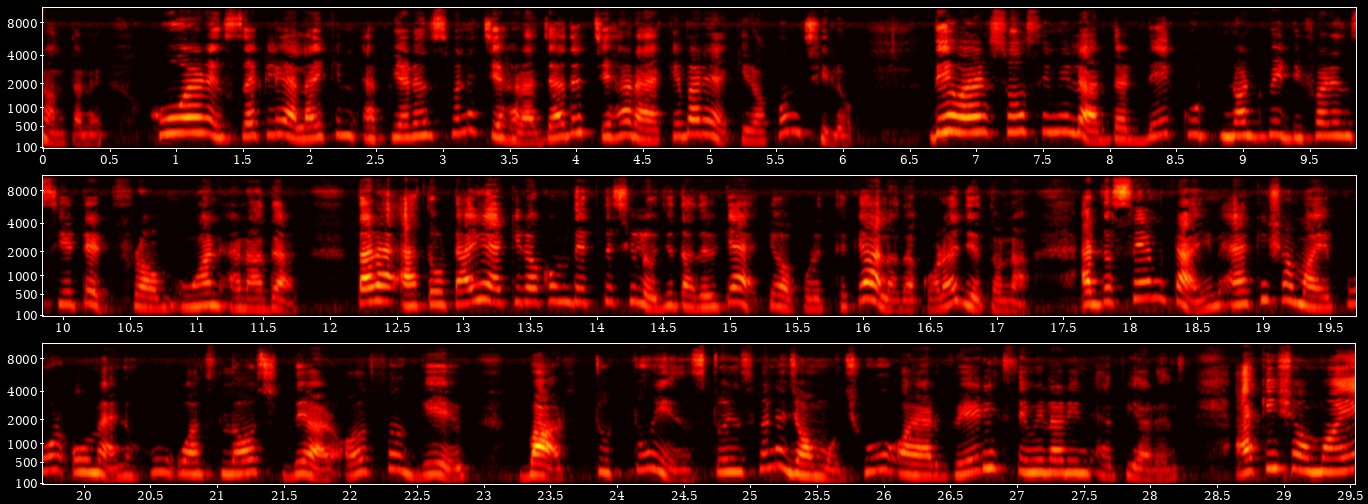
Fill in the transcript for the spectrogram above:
সন্তানের। Who are exactly alike in appearance মানে চেহারা, যাদের চেহারা একেবারে একই রকম ছিল। They were so similar that they could not be differentiated from one another তারা এতটাই একই রকম দেখতে ছিল যে তাদেরকে একে অপরের থেকে আলাদা করা যেত না। অ্যাট দ্য সেম টাইম একই সময়ে poor woman who was lost there also gave birth to twins twins মানে যমজ who are very similar in appearance একই সময়ে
